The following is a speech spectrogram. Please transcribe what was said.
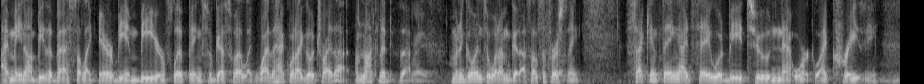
I may not be the best at like Airbnb or flipping, so guess what? Like, why the heck would I go try that? I'm not going to do that. Right. I'm going to go into what I'm good at. So that's the first yep. thing. Second thing I'd say would be to network like crazy. Mm-hmm.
